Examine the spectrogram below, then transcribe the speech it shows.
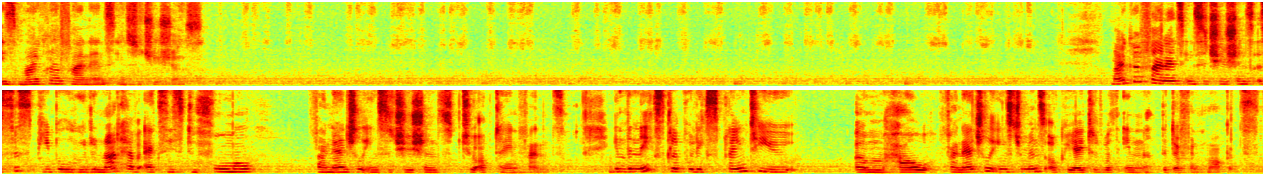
is microfinance institutions. Microfinance institutions assist people who do not have access to formal financial institutions to obtain funds. In the next clip, we'll explain to you um, how financial instruments are created within the different markets.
